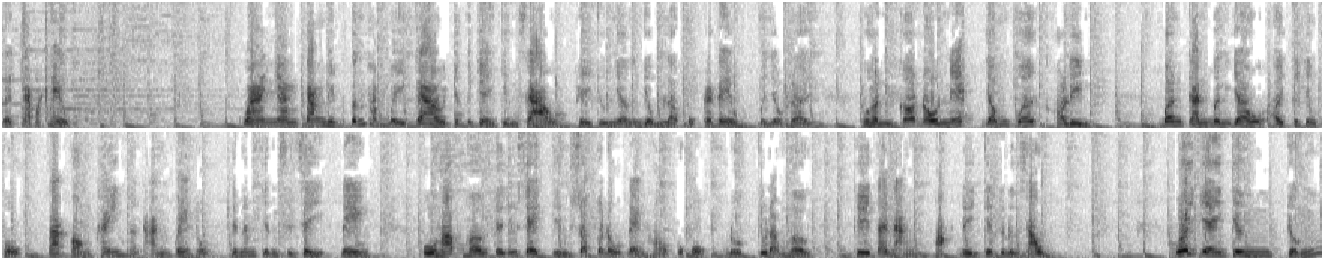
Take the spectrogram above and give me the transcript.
kể cả phát heo. Và nhằm tăng thêm tính thẩm mỹ cao cho cái dàn chân sau thì chủ nhân dụng là phục cái đeo bình dầu rời. Mô hình có đôi nét giống với Holin. Bên cạnh bình dầu ở cái chân phụ, ta còn thấy hình ảnh quen thuộc cái nấm chỉnh CC đen phù hợp hơn cho chiếc xe kiểm soát cái độ đèn hồ của phục được chủ động hơn khi tải nặng hoặc đi trên cái đường xấu. Với dàn chân chuẩn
